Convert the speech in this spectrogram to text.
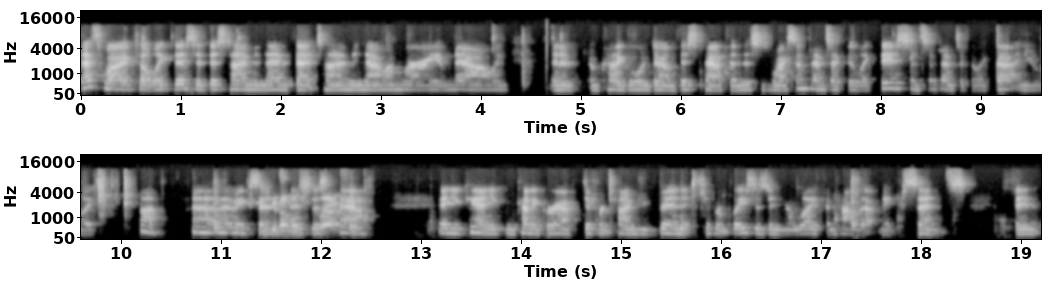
that's why I felt like this at this time and that at that time. And now I'm where I am now. And and I'm, I'm kind of going down this path. And this is why sometimes I feel like this and sometimes I feel like that. And you're like, huh, that makes sense. There's this path. It. And you can, you can kind of graph different times you've been at different places in your life and how that makes sense. And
